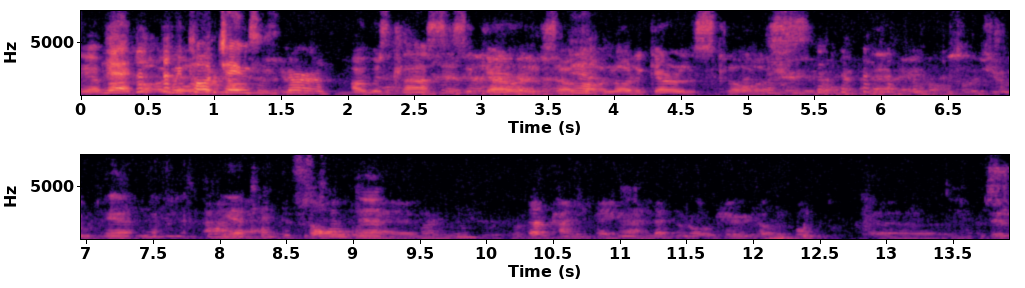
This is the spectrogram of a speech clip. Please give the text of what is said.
Yeah, but Yeah, I got a we thought James was a girl. I was classed as a girl, so I got a lot of girls' clothes. There you go, there you go, so it's you. Yeah, Uh, Yeah. Tenth of So, Yeah. um, that kind of thing, and let me know, Kerry got the book, uh, Bill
